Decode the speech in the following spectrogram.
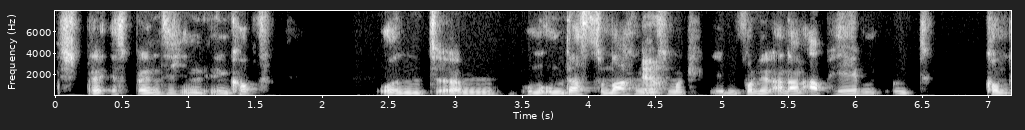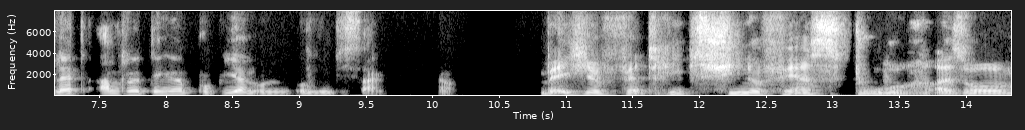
es brennt sich in, in den Kopf. Und ähm, um, um das zu machen, ja. muss man eben von den anderen abheben und komplett andere Dinge probieren und, und mutig sein. Ja. Welche Vertriebsschiene fährst du? Also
